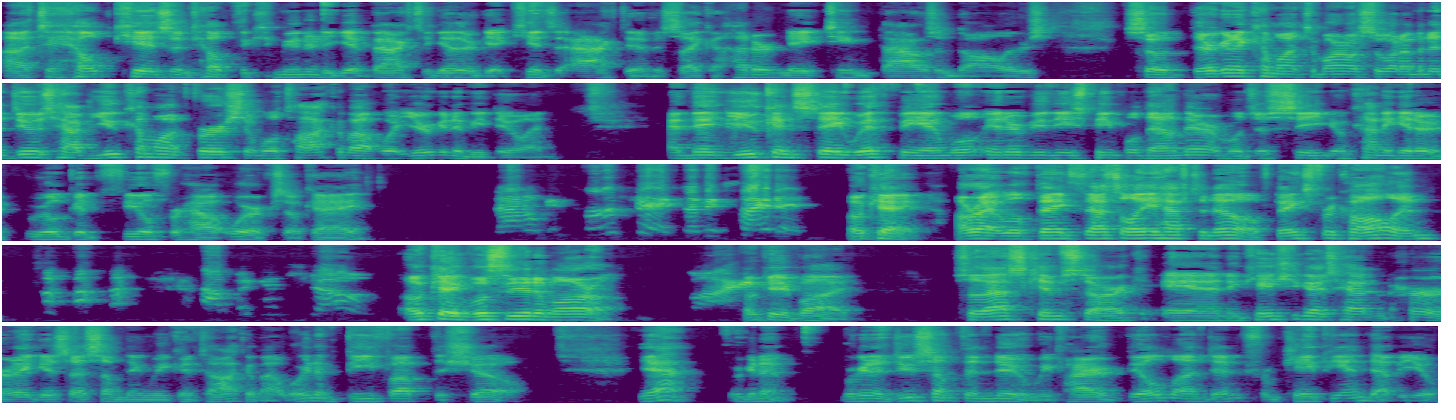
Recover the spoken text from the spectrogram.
uh, to help kids and help the community get back together, get kids active. It's like $118,000. So they're going to come on tomorrow. So what I'm going to do is have you come on first, and we'll talk about what you're going to be doing. And then you can stay with me and we'll interview these people down there and we'll just see, you'll kind of get a real good feel for how it works. Okay. That'll be perfect. I'm excited. Okay. All right. Well, thanks. That's all you have to know. Thanks for calling. Have a good show. Okay. We'll see you tomorrow. Okay. Bye. So that's Kim Stark. And in case you guys hadn't heard, I guess that's something we could talk about. We're going to beef up the show. Yeah. We're going to, we're going to do something new. We've hired Bill London from KPNW.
